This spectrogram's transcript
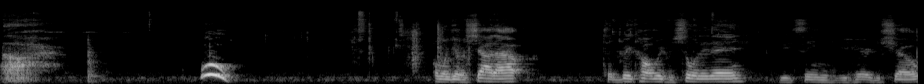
ah, woo! I'm to give a shout out to big homie for tuning in. If you've seen, if you heard the show,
